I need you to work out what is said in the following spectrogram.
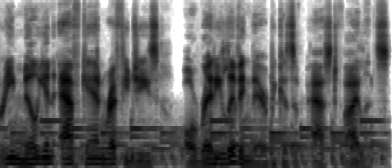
3 million Afghan refugees already living there because of past violence.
